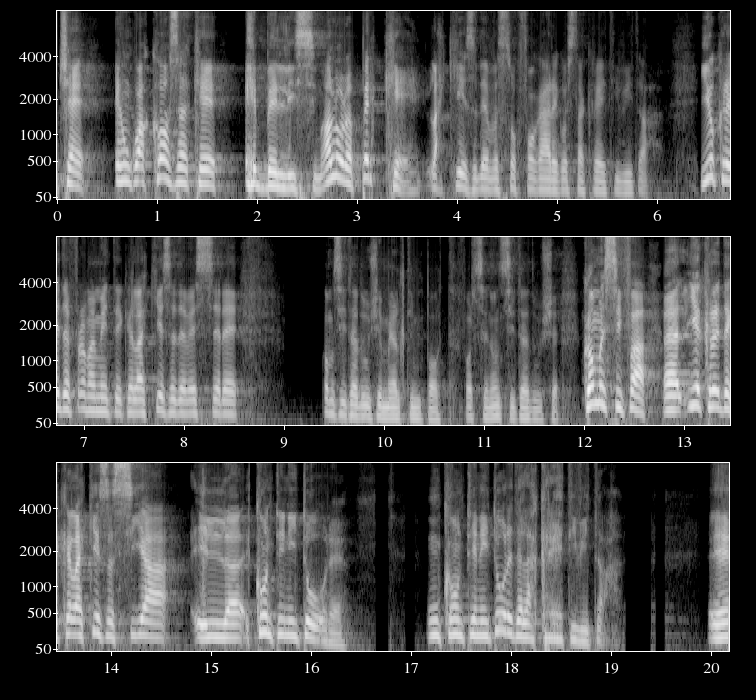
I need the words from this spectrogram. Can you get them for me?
cioè, è un qualcosa che è bellissimo. Allora perché la Chiesa deve soffocare questa creatività? Io credo fermamente che la Chiesa deve essere come si traduce melting pot? Forse non si traduce. Come si fa? Eh, io credo che la Chiesa sia il contenitore, un contenitore della creatività eh,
